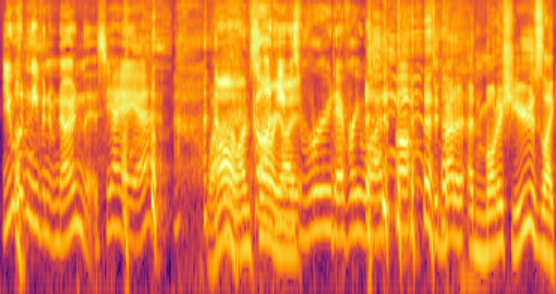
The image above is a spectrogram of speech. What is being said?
You wouldn't even have known this. Yeah, yeah, yeah. Oh, I'm God, sorry. he I, was rude, everyone. Oh, Did Matt admonish you? He's like,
